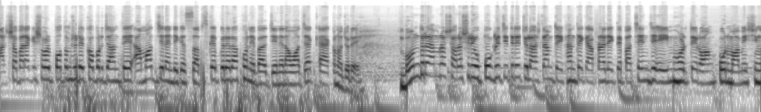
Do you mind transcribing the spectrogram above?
আর সবার আগে সবার প্রথম সঠিক খবর জানতে আমার চ্যানেলটিকে সাবস্ক্রাইব করে রাখুন, এবার জেনে নেওয়া যাক এক নজরে। বন্ধুরা, আমরা সরাসরি উপগ্রহ চিত্রে চলে আসলাম। তো এখান থেকে আপনারা দেখতে পাচ্ছেন যে এই মুহূর্তে রংপুর, ময়মনসিংহ,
